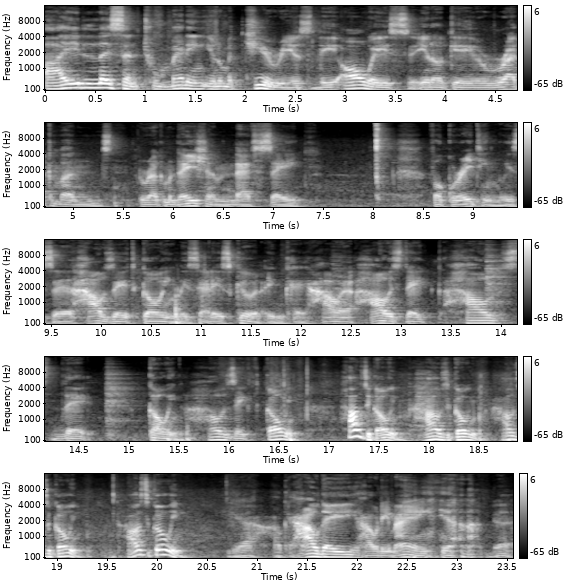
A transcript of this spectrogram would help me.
I listen to many you know materials. They always you know give recommend recommendation that say for greeting we say how's it going? They said it's good. Okay how how is that how's that going? How's it going? How's it going? How's it going? How's it going? How's it going? Yeah okay how they how they man yeah yeah.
